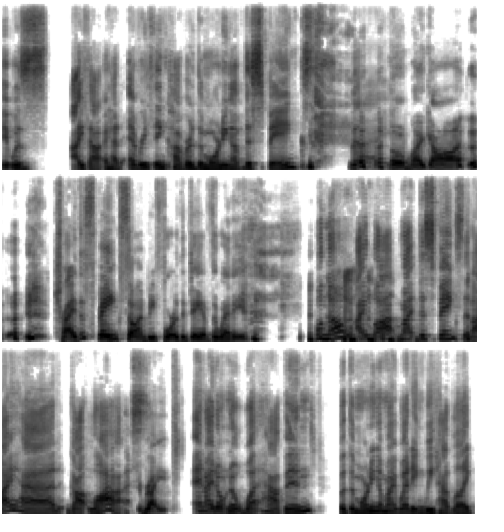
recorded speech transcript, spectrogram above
it was. I thought I had everything covered. The morning of the Spanx. I, oh my God. Try the Spanx on before the day of the wedding. well, no, I lost my the Spanx that I had got lost. Right. And I don't know what happened, but the morning of my wedding, we had like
